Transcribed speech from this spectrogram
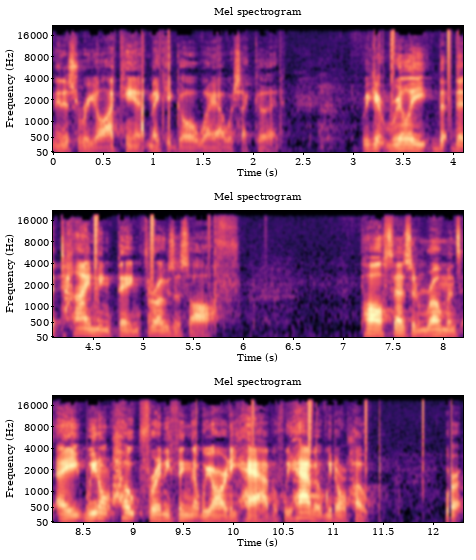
and it's real. I can't make it go away. I wish I could. We get really, the, the timing thing throws us off. Paul says in Romans 8, we don't hope for anything that we already have. If we have it, we don't hope. We're,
